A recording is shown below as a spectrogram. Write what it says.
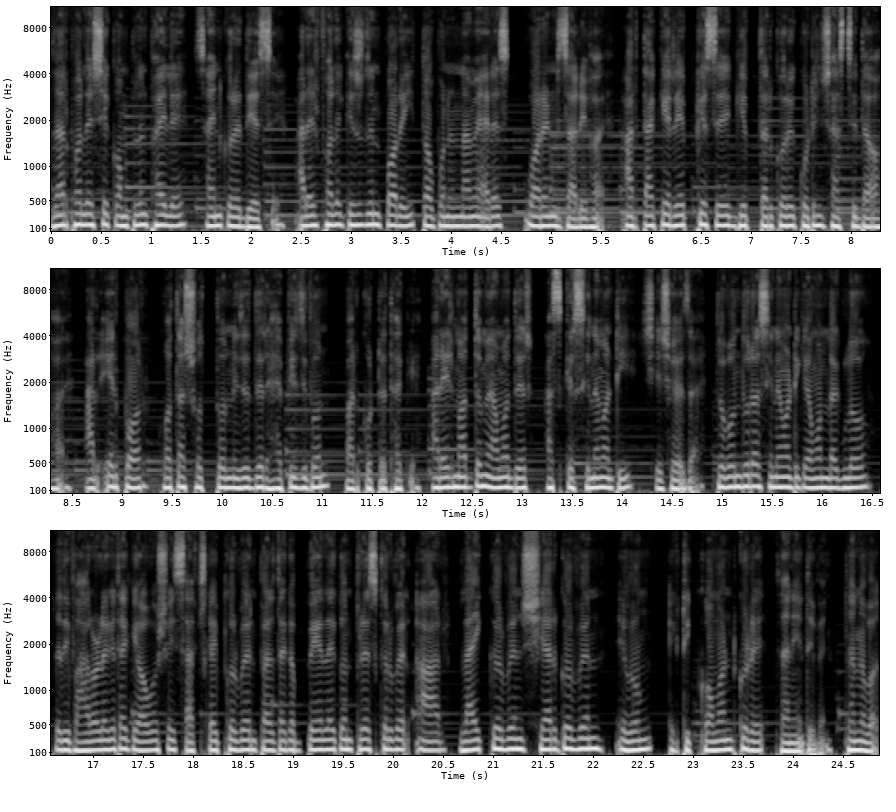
যার ফলে সে কমপ্লেন ফাইলে সাইন করে দিয়েছে। আর এর ফলে কিছুদিন পরেই তপনের নামে অ্যারেস্ট ওয়ারেন্ট জারি হয় আর তাকে রেপ কেসে গ্রেপ্তার করে কঠিন শাস্তি দেওয়া হয়। আর এরপর কথা সত্য নিজেদের হ্যাপি জীবন পার করতে থাকে। আর এর মাধ্যমে আমাদের আজকের সিনেমাটি শেষ হয়ে যায়। তো বন্ধুরা, সিনেমাটি কেমন লাগল? যদি ভালো লেগে থাকে অবশ্যই সাবস্ক্রাইব করবেন, পাশে থাকা বেল আইকন প্রেস করবেন আর লাইক করবেন শেয়ার করবেন এবং একটি কমেন্ট করে জানিয়ে দেবেন। ধন্যবাদ,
